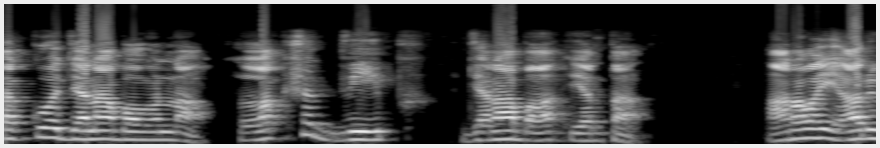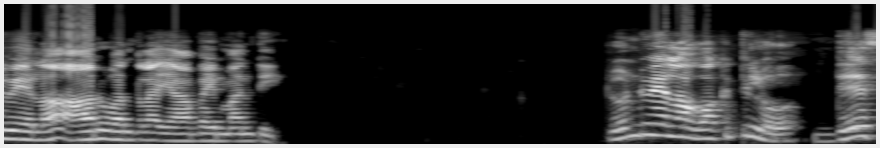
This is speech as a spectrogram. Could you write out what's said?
తక్కువ జనాభా ఉన్న లక్షద్వీప్ జనాభా ఎంత? అరవై ఆరు వేల ఆరు వందల యాభై మంది. రెండు వేల ఒకటిలో దేశ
